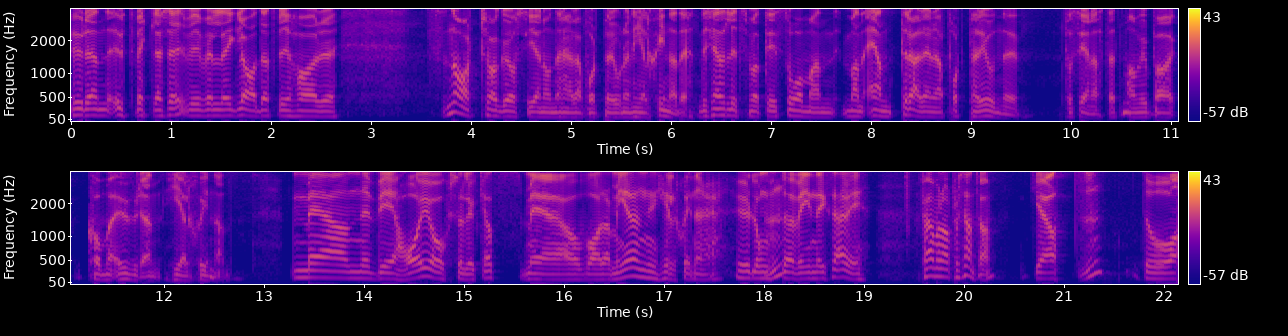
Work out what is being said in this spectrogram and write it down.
hur den utvecklar sig. Vi är väl glada att vi har snart tagit oss igenom den här rapportperioden helskinnade. Det känns lite som att det är så man, man äntrar en rapportperiod nu på senaste, att man vill bara komma ur den helskinnad. Men vi har ju också lyckats med att vara mer än helskinnare. Hur långt mm. över index är vi? 5,5 procent va? Gött. Mm. Då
